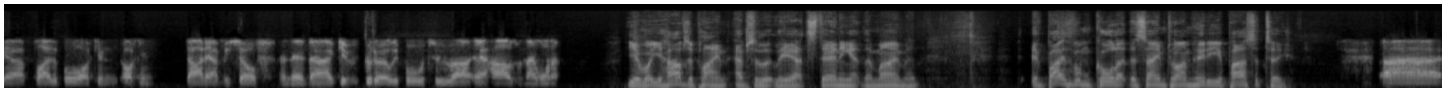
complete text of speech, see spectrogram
a uh, play the ball, I can I can dart out myself, and then uh, give a good early ball to uh, our halves when they want it. Yeah, well, your halves are playing absolutely outstanding at the moment. If both of them call at the same time, who do you pass it to? Uh,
